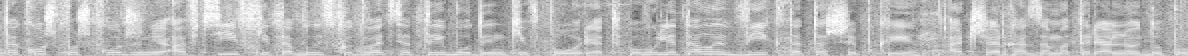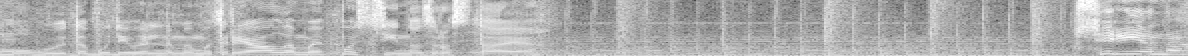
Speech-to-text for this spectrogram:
Також пошкоджені автівки та близько 20 будинків поряд. Повилітали вікна та шибки, а черга за матеріальною допомогою та будівельними матеріалами постійно зростає. Сирена,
